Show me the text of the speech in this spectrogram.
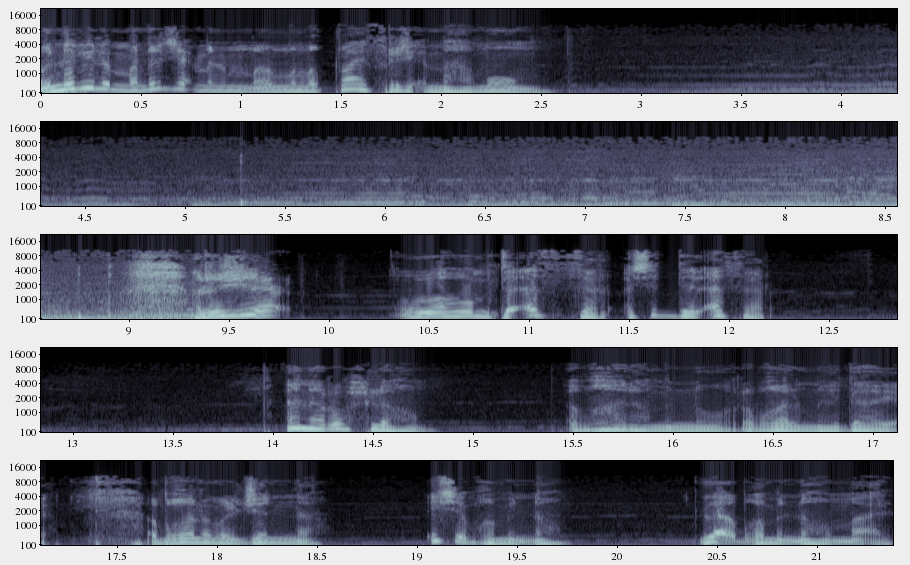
والنبي لما رجع من الطائف رجع مهموم. رجع وهو متأثر أشد الأثر. أنا أروح لهم أبغى لهم النور أبغى لهم الهداية أبغى لهم الجنة. إيش أبغى منهم؟ لا أبغى منهم مال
